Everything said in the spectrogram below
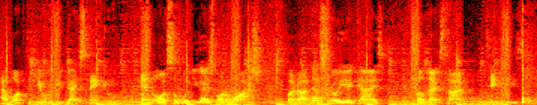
I love to hear what you guys think and also what you guys want to watch. But uh, that's really it, guys. Until next time, take it easy.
